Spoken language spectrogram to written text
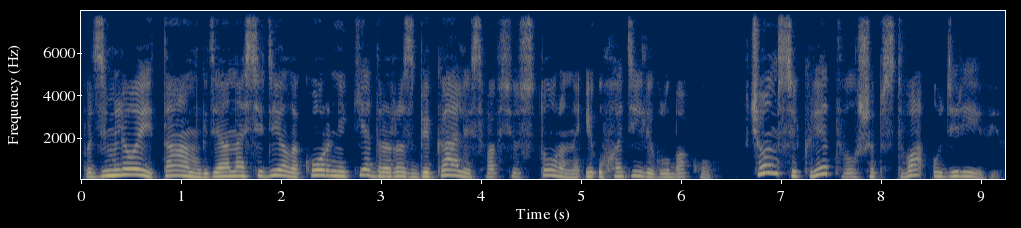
Под землей, там, где она сидела, корни кедра разбегались во все стороны и уходили глубоко чем секрет волшебства у деревьев?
